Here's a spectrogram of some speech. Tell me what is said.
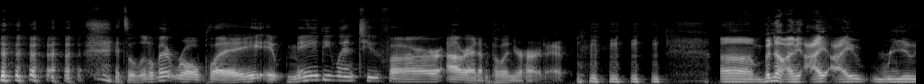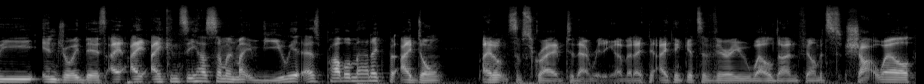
it's a little bit role play. It maybe went too far. All right, I'm pulling your heart out. um, but no, I mean, I, I really enjoyed this. I, I, I can see how someone might view it as problematic, but I don't I don't subscribe to that reading of it. I, th- I think it's a very well done film. It's shot well,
